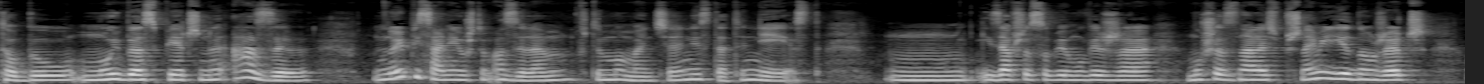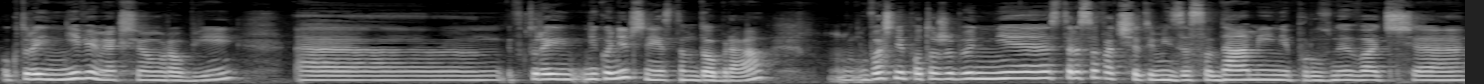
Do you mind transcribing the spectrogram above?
To był mój bezpieczny azyl. No i pisanie już tym azylem w tym momencie niestety nie jest. Mm, I zawsze sobie mówię, że muszę znaleźć przynajmniej jedną rzecz, o której nie wiem, jak się ją robi, e, w której niekoniecznie jestem dobra, właśnie po to, żeby nie stresować się tymi zasadami, nie porównywać się,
